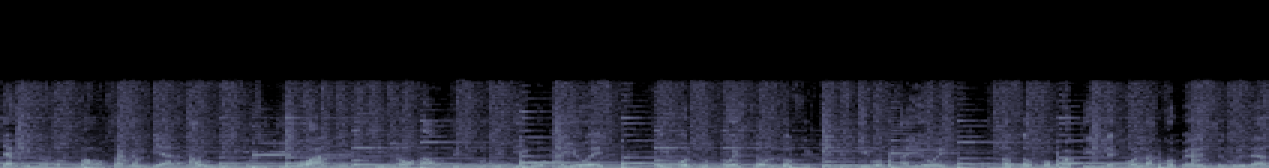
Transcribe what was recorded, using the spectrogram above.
ya que no nos vamos a cambiar a un dispositivo Android, sino a un dispositivo iOS y por supuesto los dispositivos iOS no son compatibles con la copia de seguridad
